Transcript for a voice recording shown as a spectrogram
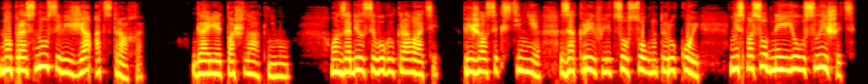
но проснулся, визжа от страха. Гарриет пошла к нему, он забился в угол кровати, прижался к стене, закрыв лицо согнутой рукой, неспособный ее услышать.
